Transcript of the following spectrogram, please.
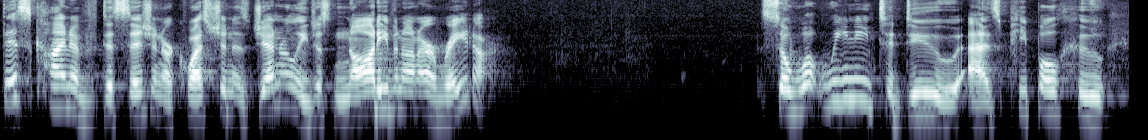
this kind of decision or question is generally just not even on our radar. So, what we need to do as people who uh,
